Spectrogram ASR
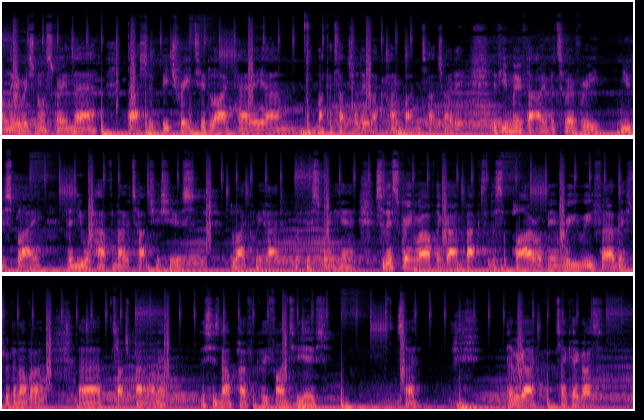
on the original screen there, that should be treated like a um, like a touch ID, like a home button touch ID. If you move that over to every new display, then you will have no touch issues like we had with this screen here. So this screen, rather than going back to the supplier or being re-refurbished with another uh, touch panel on it, this is now perfectly fine to use. So there we go. Take care, guys.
